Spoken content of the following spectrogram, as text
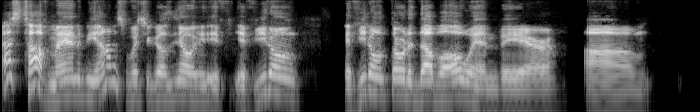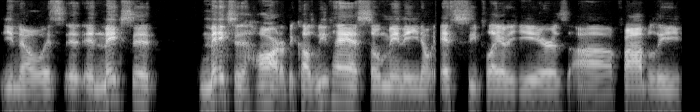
that's tough, man. To be honest with you, because you know, if if you don't if you don't throw the double O in there, um, you know, it's it, it makes it makes it harder because we've had so many, you know, SEC Player of the Years, uh, probably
